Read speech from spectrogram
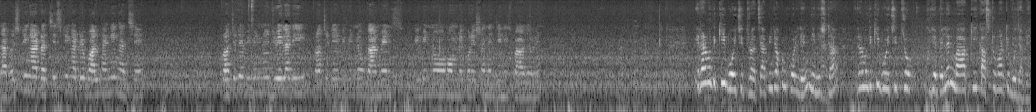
তারপর স্ট্রিং আর্ট আছে স্ট্রিং আর্টের ওয়াল হ্যাঙ্গিং আছে। ক্রচেটের বিভিন্ন জুয়েলারি ক্রচেটের বিভিন্ন গার্মেন্টস বিভিন্ন হোম ডেকোরেশনের জিনিস পাওয়া যাবে। এটার মধ্যে কি বৈচিত্র্য আছে? আপনি যখন করলেন জিনিসটা এটার মধ্যে কি বৈচিত্র্য খুঁজে পেলেন বা কি কাস্টমারকে বোঝাবেন?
